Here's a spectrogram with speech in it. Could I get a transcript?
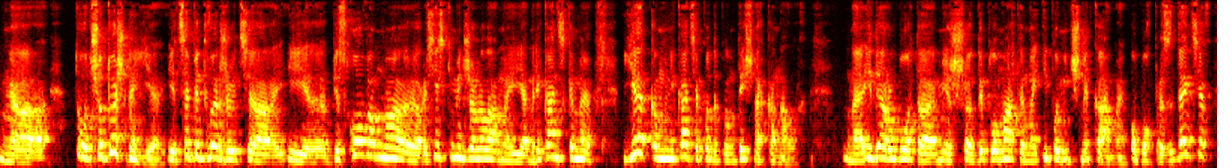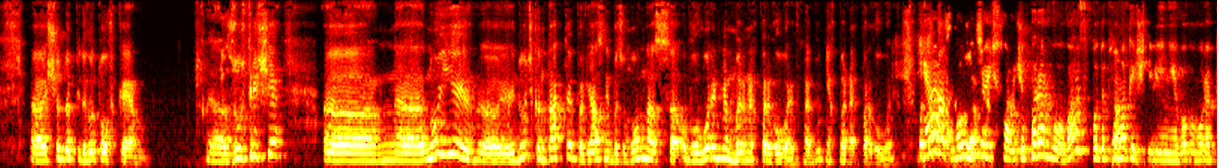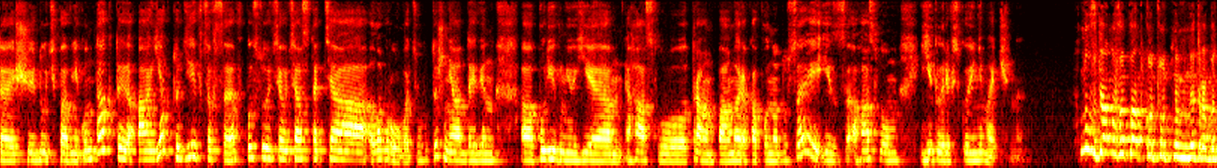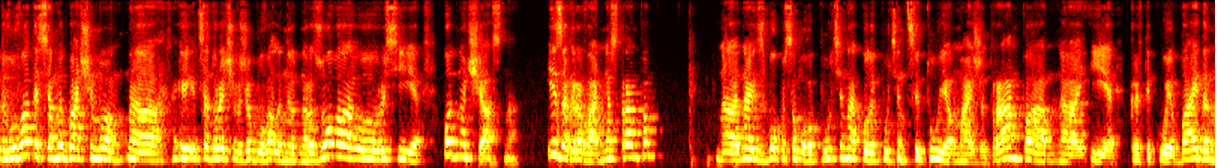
Е, От що точно є, і це підтверджується і е, Пісковим, е, російськими джерелами, і американськими. Є комунікація по дипломатичних каналах. Іде робота між дипломатами і помічниками обох президентів щодо підготовки зустрічі. Е, е, Ну і е, йдуть контакти пов'язані безумовно з обговоренням мирних переговорів, майбутніх мирних переговорів. От Я Вячеславовичу, перерву вас по дипломатичній лінії. Ви говорите, що йдуть певні контакти. А як тоді в це все вписується оця стаття Лаврова цього тижня, де він порівнює гасло Трампа Америка понад усе із гаслом гітлерівської Німеччини? Ну, в даному випадку тут не, не треба дивуватися. Ми бачимо, е, і це, до речі, вже бувало неодноразово у Росії одночасно і загравання з Трампом, е, навіть з боку самого Путіна, коли Путін цитує майже Трампа е, і критикує Байдена.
